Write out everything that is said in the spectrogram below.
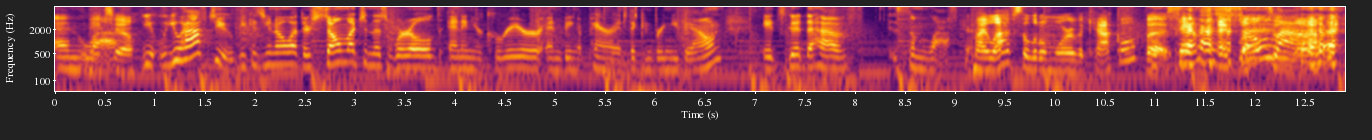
and laugh. too. You, you have to because you know what? There's so much in this world and in your career and being a parent that can bring you down. It's good to have some laughter. My laugh's a little more of a cackle, but Sam's is so loud. laugh.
